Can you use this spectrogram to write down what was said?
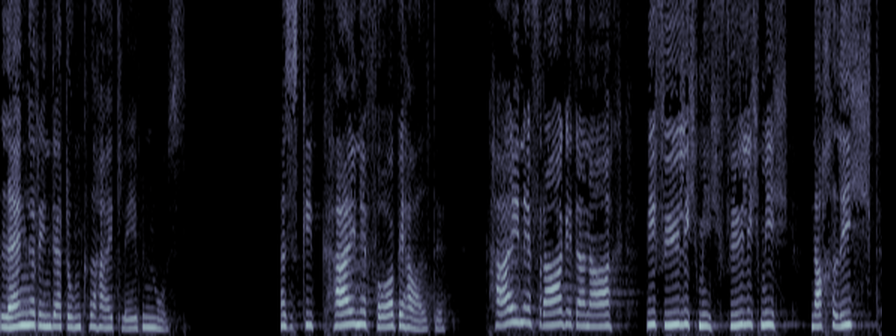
länger in der Dunkelheit leben muss. Also es gibt keine Vorbehalte, keine Frage danach, wie fühle ich mich? Fühle ich mich nach Licht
